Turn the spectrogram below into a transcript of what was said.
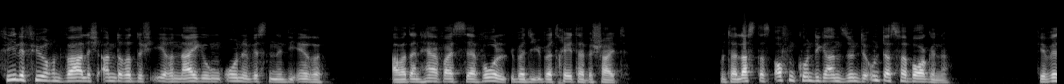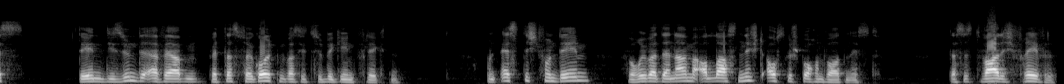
Viele führen wahrlich andere durch ihre Neigungen ohne Wissen in die Irre. Aber dein Herr weiß sehr wohl über die Übertreter Bescheid. Unterlasst das Offenkundige an Sünde und das Verborgene. Gewiss, denen die Sünde erwerben, wird das vergolten, was sie zu begehen pflegten. Und esst nicht von dem, worüber der Name Allahs nicht ausgesprochen worden ist. Das ist wahrlich Frevel.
